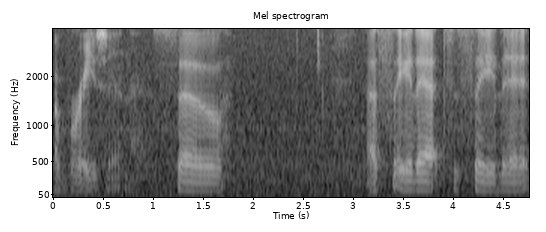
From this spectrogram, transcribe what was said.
abrasion. So I say that to say that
